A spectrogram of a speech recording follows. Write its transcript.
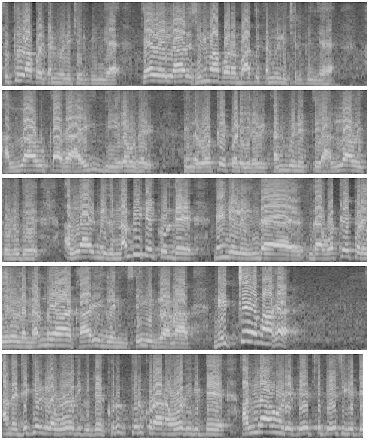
சுற்றுலா போய் கண் விழிச்சிருப்பீங்க. தேவையில்லாத சினிமா படம் பார்த்து கண் விழிச்சிருப்பீங்க. அல்லாவுக்காக ஐந்து இரவுகள் நீங்கள் ஒற்றைப்படை இரவில் கண் விழித்து அல்லாவை தொழுது அல்லாவின் மீது நம்பிக்கை கொண்டு நீங்கள் இந்த இந்த ஒற்றைப்படை இரவில் நன்மையான காரியங்களை நீங்கள் செய்வீர்களானால் நிச்சயமாக அந்த ஜிக்கிர்களை ஓதிக்கிட்டு குரு திருக்குறானை ஓதிக்கிட்டு அல்லாவுடைய பேச்சு பேசிக்கிட்டு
